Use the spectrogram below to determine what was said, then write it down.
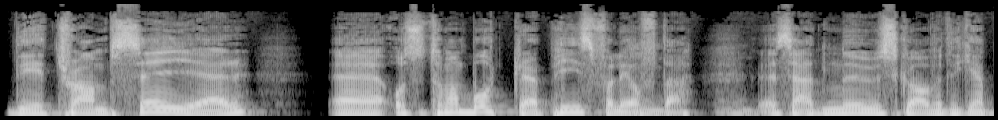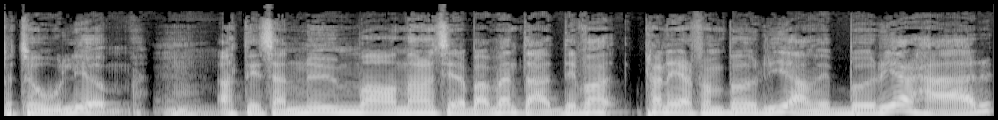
det Trump säger eh, och så tar man bort det där peacefully ofta. Så att nu ska vi till Kapitolium. Att det är så här, nu manar han sig. Bara, Vänta, det var planerat från början. Vi börjar här,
